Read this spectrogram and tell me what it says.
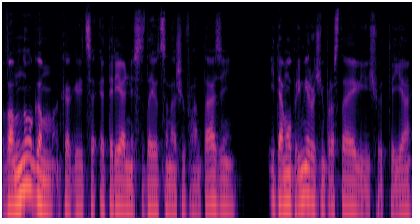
Во многом, как говорится, эта реальность создается нашей фантазией. И тому пример очень простая вещь. Вот я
